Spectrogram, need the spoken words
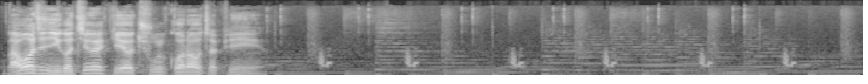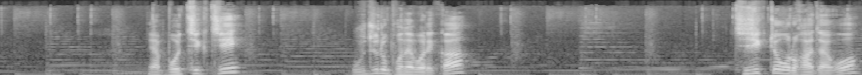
나머진 이거 찍을게요. 죽을 거라, 어차피. 야, 뭐 찍지? 우주로 보내버릴까? 지식 쪽으로 가자고?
